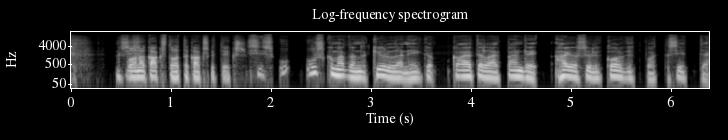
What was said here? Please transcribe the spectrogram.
No siis, vuonna 2021? Siis uskomatonta kyllä, niin kun ajatellaan, että bändi hajosi yli 30 vuotta sitten,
